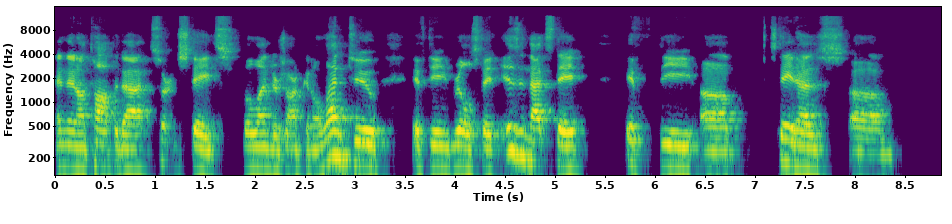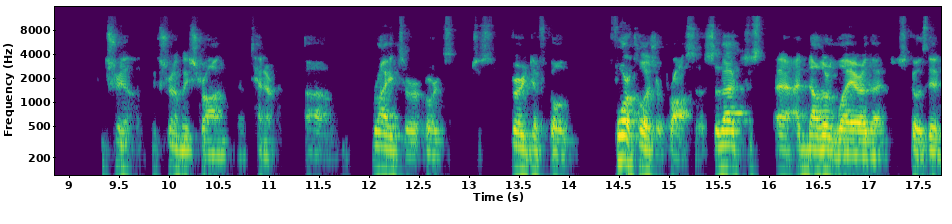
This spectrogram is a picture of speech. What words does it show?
And then on top of that, certain states, the lenders aren't going to lend to if the real estate is in that state. If the uh, state has um, extremely, extremely strong tenant um, rights, or, or it's just very difficult foreclosure process. So that's just another layer that just goes in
